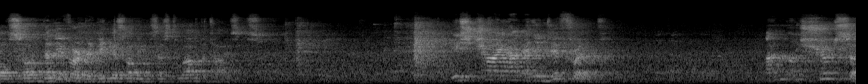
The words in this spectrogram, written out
also deliver the biggest audiences to advertisers. Is China any different? I'm not sure so.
